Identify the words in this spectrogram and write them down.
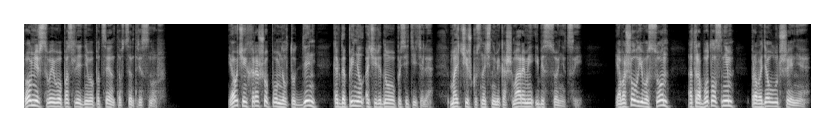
«Помнишь своего последнего пациента в центре снов?» Я очень хорошо помнил тот день, когда принял очередного посетителя — мальчишку с ночными кошмарами и бессонницей. Я вошел в его сон, отработал с ним, проводя улучшения.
